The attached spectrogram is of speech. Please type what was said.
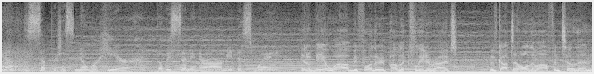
Now that the Separatists know we're here, they'll be sending their army this way. It'll be a while before the Republic fleet arrives. We've got to hold them off until then.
